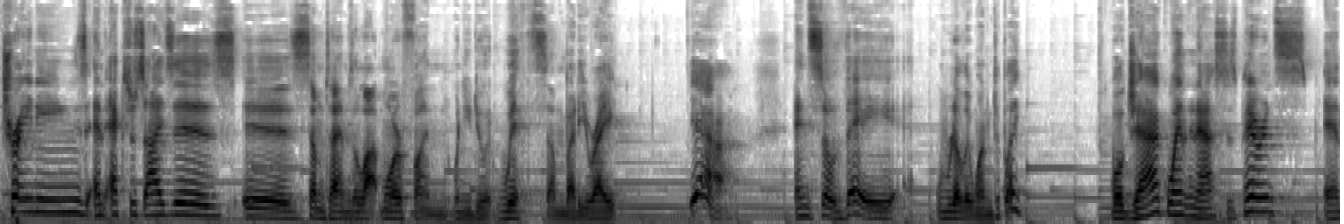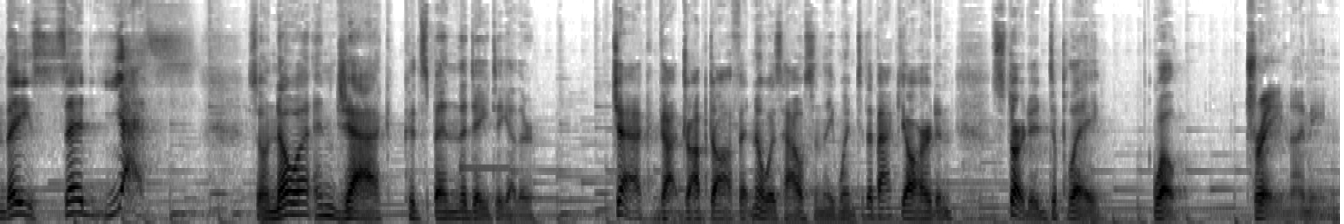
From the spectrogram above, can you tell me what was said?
trainings and exercises is sometimes a lot more fun when you do it with somebody, right? Yeah. And so they really wanted to play. Well, Jack went and asked his parents, and they said yes so Noah and Jack could spend the day together. Jack got dropped off at Noah's house and they went to the backyard and started to play. Well, train, I mean.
